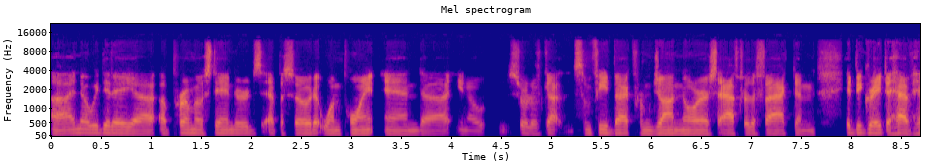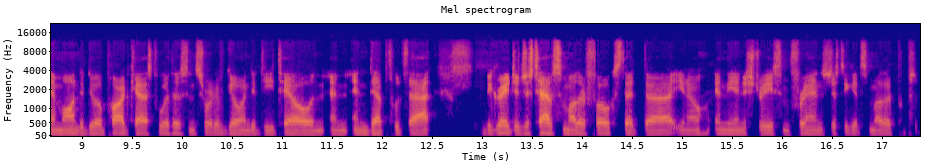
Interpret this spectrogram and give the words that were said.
uh, i know we did a, uh, a promo standards episode at one point and uh, you know sort of got some feedback from john norris after the fact and it'd be great to have him on to do a podcast with us and sort of go into detail and, and in depth with that it'd be great to just have some other folks that uh, you know in the industry some friends just to get some other p-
